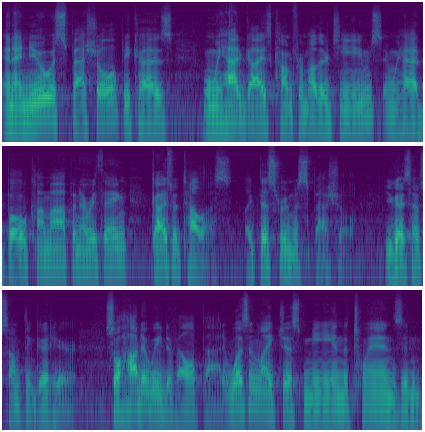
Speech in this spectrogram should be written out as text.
And I knew it was special because when we had guys come from other teams and we had Bo come up and everything, guys would tell us, like, this room is special. You guys have something good here. So, how did we develop that? It wasn't like just me and the twins and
